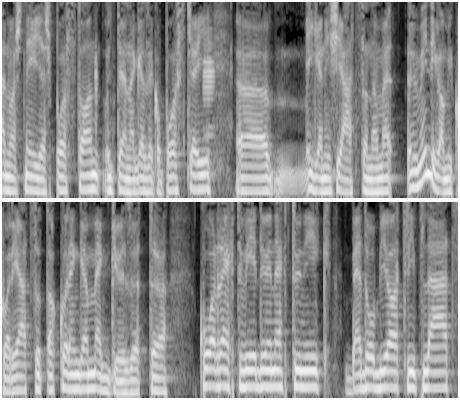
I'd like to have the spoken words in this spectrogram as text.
3-as, 4-es poszton, úgy tényleg ezek a posztjai, uh, igenis játszana, mert ő mindig, amikor játszott, akkor engem meggyőzött uh, korrekt védőnek tűnik, bedobja a triplát,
